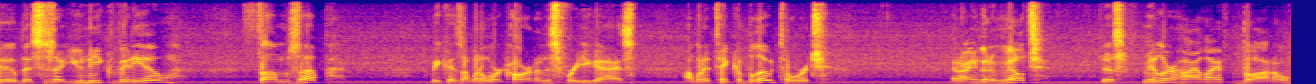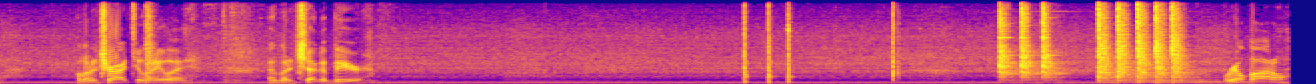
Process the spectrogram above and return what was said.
This is a unique video. Thumbs up because I'm going to work hard on this for you guys. I'm going to take a blowtorch and I'm going to melt this Miller High Life bottle. I'm going to try to anyway. I'm going to chug a beer. Real bottle.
